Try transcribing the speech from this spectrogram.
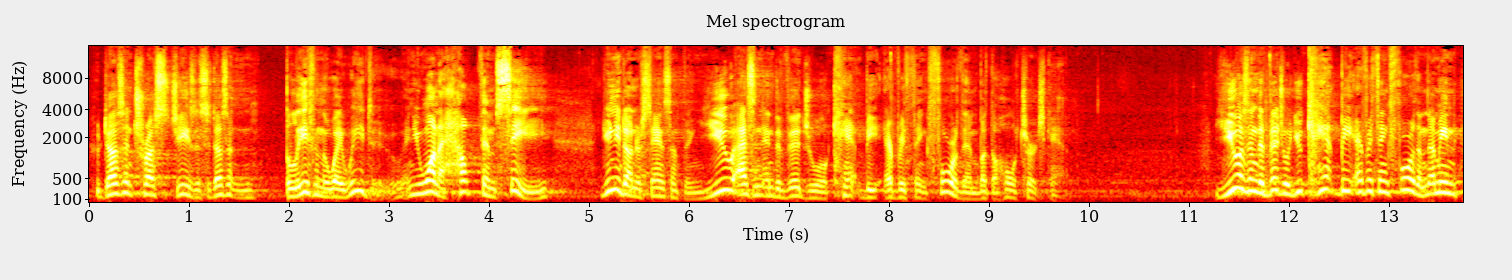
who doesn't trust Jesus, who doesn't believe in the way we do, and you want to help them see, you need to understand something. You as an individual can't be everything for them, but the whole church can. You as an individual, you can't be everything for them. I mean,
